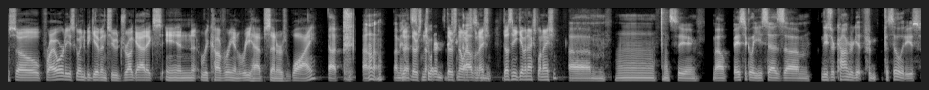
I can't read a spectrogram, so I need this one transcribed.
so priority is going to be given to drug addicts in recovery and rehab centers. Why? Uh, I don't know. I mean, There- there's no there's no explanation. Doesn't he give an explanation? Um, mm, let's see. Well, basically, he says um, these are congregate f- facilities.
